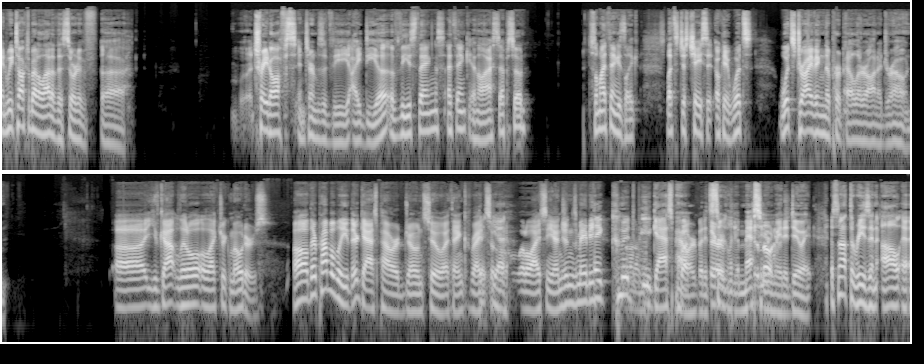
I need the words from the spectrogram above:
And we talked about a lot of the sort of uh, trade offs in terms of the idea of these things, I think, in the last episode. So my thing is like, let's just chase it. Okay, what's what's driving the propeller on a drone? Uh, you've got little electric motors. Oh, they're probably they're gas powered drones too. I think right. So Yeah. little IC engines maybe. They could Um, be gas powered, but, it's certainly a messier way to do it. It's not the reason I'll uh,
